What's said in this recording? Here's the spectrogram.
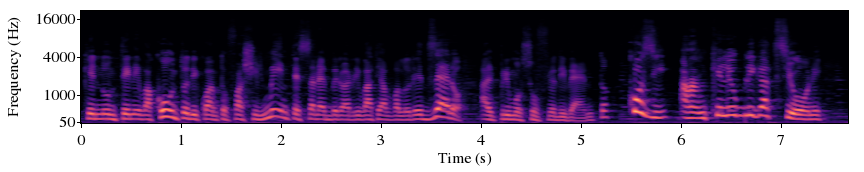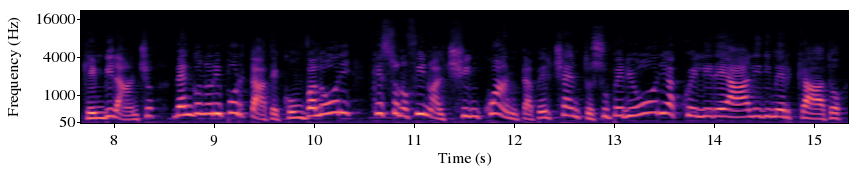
che non teneva conto di quanto facilmente sarebbero arrivati a valore zero al primo soffio di vento, così anche le obbligazioni, che in bilancio vengono riportate con valori che sono fino al 50% superiori a quelli reali di mercato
